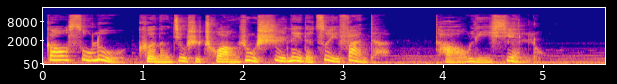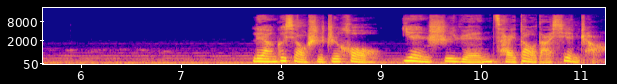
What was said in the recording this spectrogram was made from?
高速路可能就是闯入室内的罪犯的逃离线路。两个小时之后，验尸员才到达现场，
